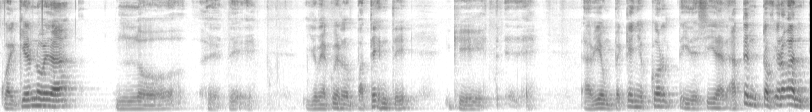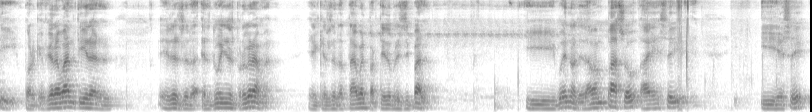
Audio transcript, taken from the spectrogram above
cualquier novedad, lo, este, yo me acuerdo patente que este, había un pequeño corte y decía, atento Fioravanti, porque Fioravanti era el, el dueño del programa, el que relataba el partido principal. Y bueno, le daban paso a ese y ese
